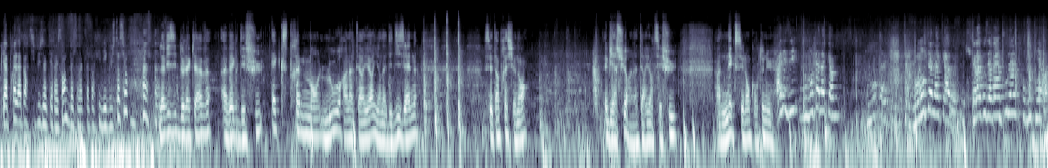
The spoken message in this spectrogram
Puis après, la partie plus intéressante, bah, ça va être la partie dégustation. La visite de la cave avec des fûts extrêmement lourds à l'intérieur, il y en a des dizaines. C'est impressionnant. Et bien sûr, à l'intérieur de ces fûts, un excellent contenu. Allez-y, vous montez à la cave. Vous montez à la cave. Parce que là, vous avez un poulain pour vous tenir là.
